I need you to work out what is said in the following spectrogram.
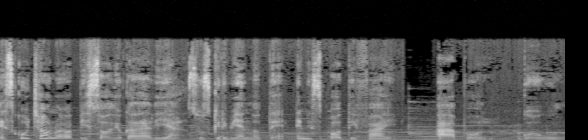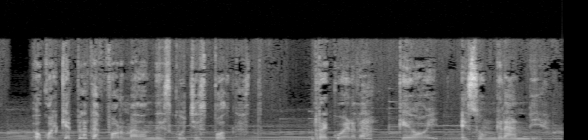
Escucha un nuevo episodio cada día suscribiéndote en Spotify, Apple, Google o cualquier plataforma donde escuches podcast. Recuerda que hoy es un gran día.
